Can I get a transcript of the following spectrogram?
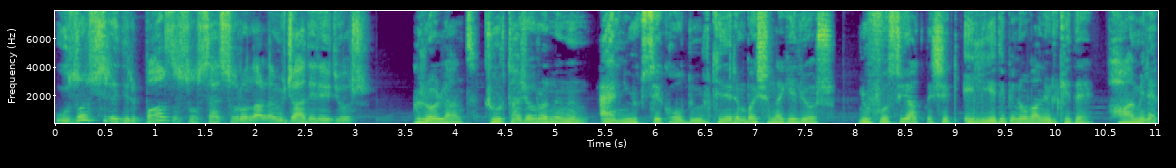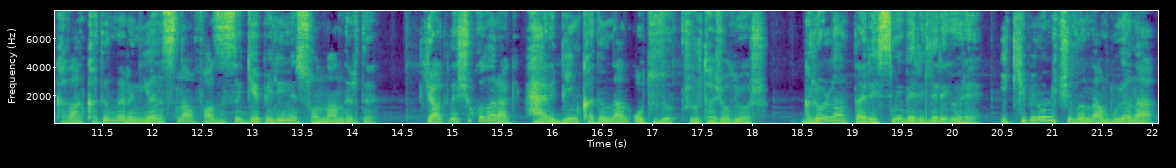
uzun süredir bazı sosyal sorunlarla mücadele ediyor. Grönland, kürtaj oranının en yüksek olduğu ülkelerin başına geliyor. Nüfusu yaklaşık 57 bin olan ülkede hamile kalan kadınların yarısından fazlası gebeliğini sonlandırdı. Yaklaşık olarak her bin kadından 30'u kürtaj oluyor. Grönland'da resmi verilere göre 2013 yılından bu yana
